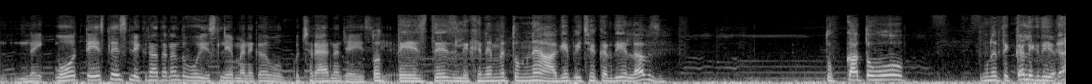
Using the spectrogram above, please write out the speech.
नहीं वो तेज तेज लिख रहा था ना तो वो इसलिए मैंने कहा वो कुछ रह ना जाए तो तेज तेज लिखने में तुमने आगे पीछे कर दिए लफ्ज? तुक्का तो वो तूने तिक्का लिख दिया।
